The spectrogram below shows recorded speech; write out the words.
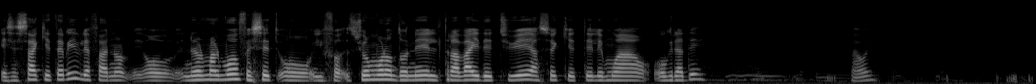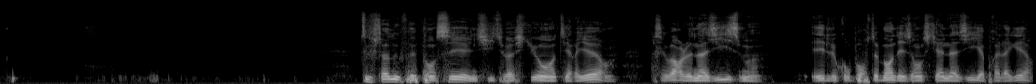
Et c'est ça qui est terrible. Normalement, on faisait, on- sûrement on donnait le travail de tuer à ceux qui étaient les moins haut gradés. Ah oui. Tout cela nous fait penser à une situation antérieure, à savoir le nazisme et le comportement des anciens nazis après la guerre.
